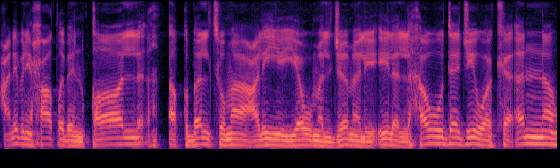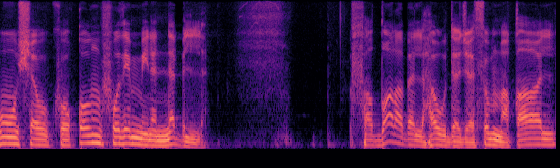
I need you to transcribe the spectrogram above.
عن ابن حاطب قال أقبلت مع علي يوم الجمل إلى الهودج وكأنه شوك قنفذ من النبل. فضرب الهودج ثم قال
